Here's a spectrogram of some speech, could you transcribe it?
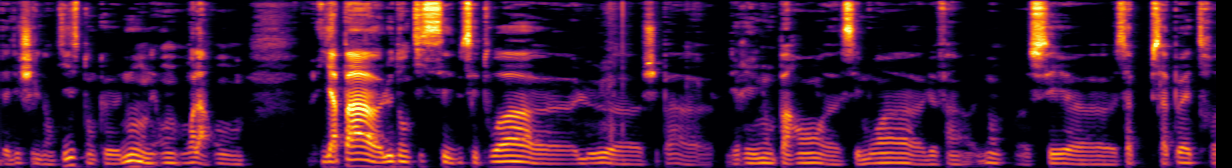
d'aller chez le dentiste. Donc nous, on, on voilà, on il n'y a pas le dentiste c'est c'est toi euh, le euh, je sais pas euh, les réunions parents c'est moi le enfin non c'est ça ça peut être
